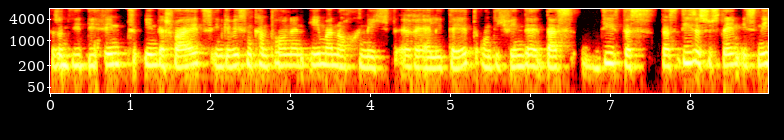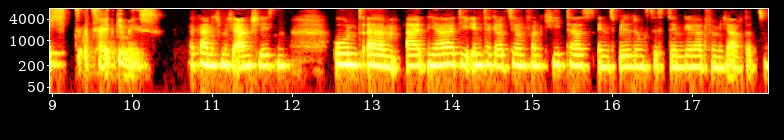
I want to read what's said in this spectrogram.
Also die, die sind in der Schweiz, in gewissen Kantonen immer noch nicht Realität. Und ich finde, dass, die, dass, dass dieses System ist nicht zeitgemäß. Da kann ich mich anschließen. Und ähm, ja, die Integration von Kitas ins Bildungssystem gehört für mich auch dazu.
